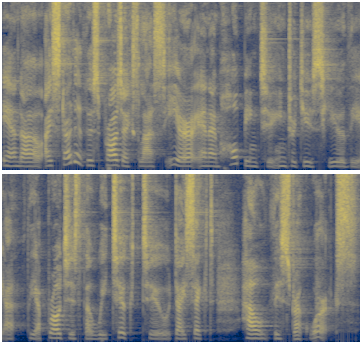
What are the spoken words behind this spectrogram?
And uh, I started this project last year, and I'm hoping to introduce you the, uh, the approaches that we took to dissect how this drug works.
